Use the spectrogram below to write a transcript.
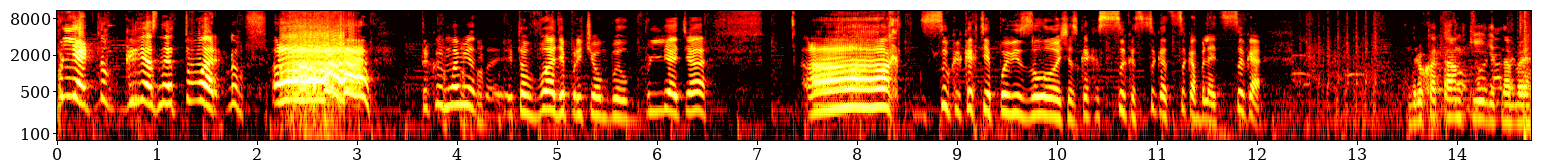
блядь, ну, грязная тварь! Ну, а! Такой момент. Это Вадя причем был, блядь, а! Ах, сука, как тебе повезло сейчас, как, сука, сука, сука, блядь, сука. Андрюха танк едет на Б.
